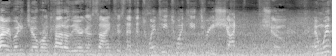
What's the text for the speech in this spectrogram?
Hi everybody, Joe Brancato, the airgun scientist at the 2023 SHOT Show. And with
